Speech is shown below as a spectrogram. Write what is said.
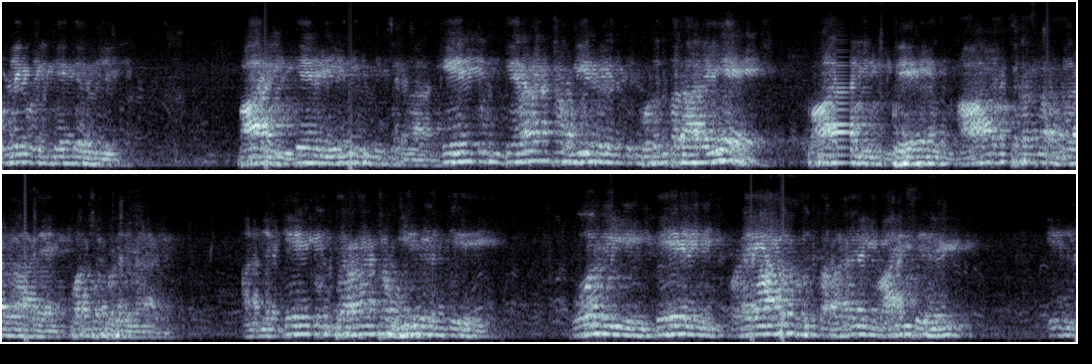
உள்ளே கேட்கவில்லை. வாரி பேரை நிறுத்திவிட்டு சென்றார். கேட்கும் திறனற்ற உயிர்களுக்கு கொடுத்ததாலேயே வாரியின் பேரும் ஆகச் சிறந்த போற்றப்படுகிறார்கள். அந்த கேட்கும் திறனற்ற உயிர்களுக்கு போர்வையில் பேரில் கொடையாக கொடுத்த மகனின் வாரிசுகள் இன்று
